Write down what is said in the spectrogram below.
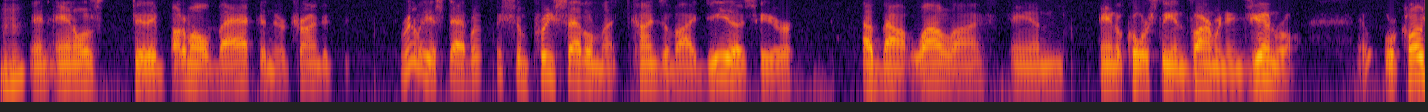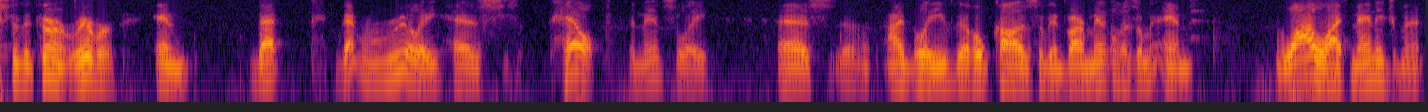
Mhm. and animals. They brought them all back, and they're trying to really establish some pre-settlement kinds of ideas here about wildlife and and of course the environment in general. We're close to the current river, and that that really has helped immensely as uh, I believe the whole cause of environmentalism and wildlife management.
